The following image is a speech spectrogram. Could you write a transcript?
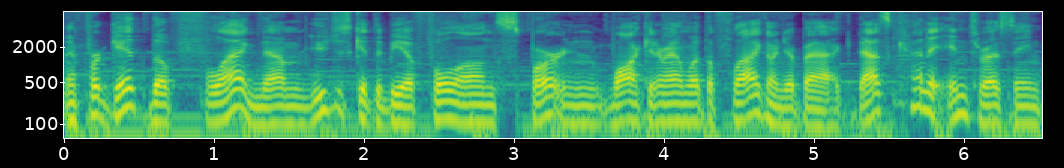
And forget the flag now, you just get to be a full-on Spartan walking around with the flag on your back. That's kind of interesting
